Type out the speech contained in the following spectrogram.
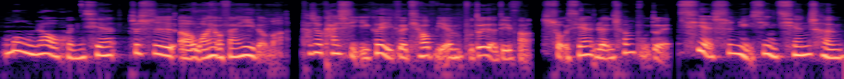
梦绕魂牵，这是呃网友翻译的嘛？他就开始一个一个挑别人不对的地方。首先人称不对，妾是女性谦称，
